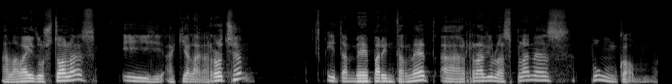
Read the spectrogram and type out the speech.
a la Vall d'Hostoles i aquí a la Garrotxa, i també per internet a radiolesplanes.com.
